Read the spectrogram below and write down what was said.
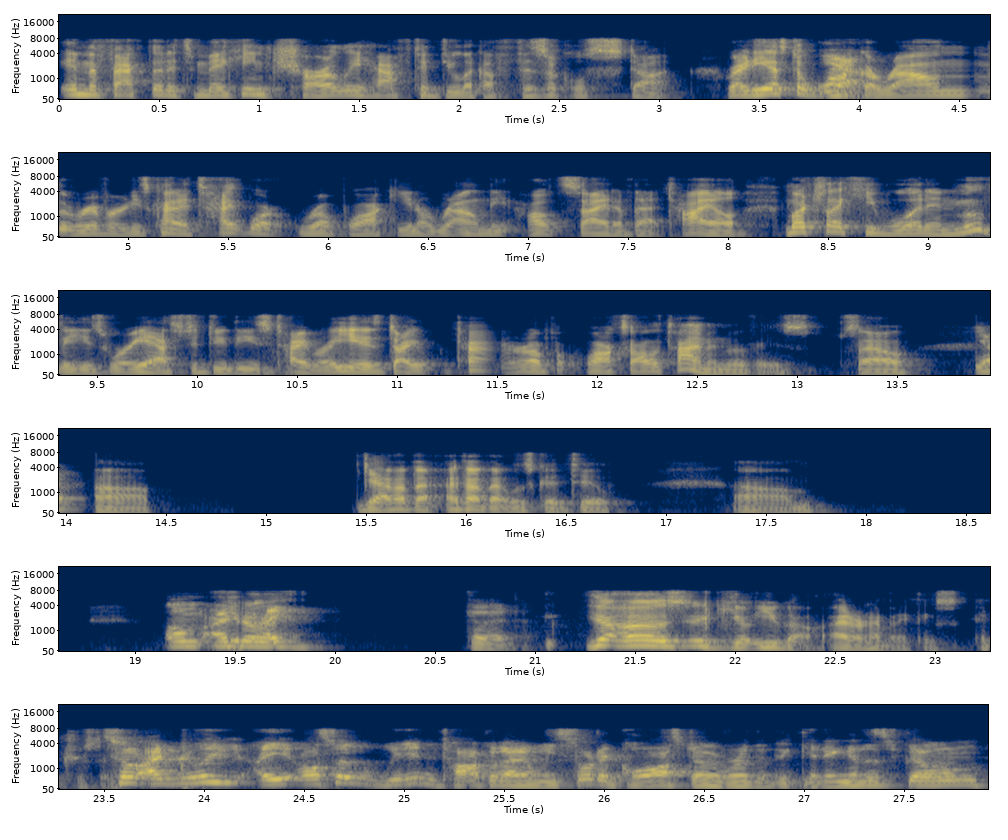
in the fact that it's making Charlie have to do like a physical stunt, right? He has to walk Yeah. around the river, and he's kind of tightrope walking around the outside of that tile, much like he would in movies where he has to do these tight. He has tight- tightrope walks all the time in movies. So, Yep. um, yeah, I thought that I thought that was good too. Um, Um, I, You know- I good. Yeah, uh, you, go. I don't have anything interesting. So I really, I also we didn't talk about it. We sort of glossed over the beginning of this film,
